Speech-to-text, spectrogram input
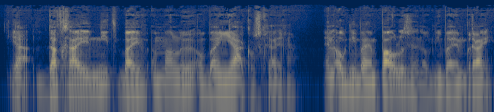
ja, dat ga je niet bij een Malun of bij een Jacobs krijgen. En ook niet bij een Paulus en ook niet bij een Brei.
